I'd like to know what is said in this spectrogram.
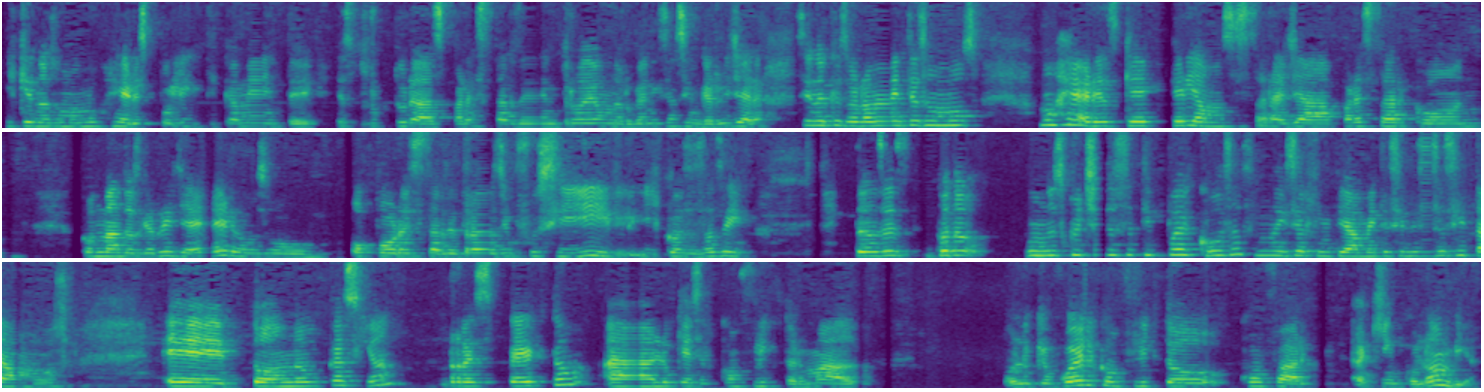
y que no somos mujeres políticamente estructuradas para estar dentro de una organización guerrillera, sino que solamente somos mujeres que queríamos estar allá para estar con con mandos guerrilleros o, o, por estar detrás de un fusil y cosas así. Entonces, cuando uno escucha ese tipo de cosas, uno dice definitivamente si necesitamos eh, toda una educación respecto a lo que es el conflicto armado o lo que fue el conflicto con FARC aquí en Colombia.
